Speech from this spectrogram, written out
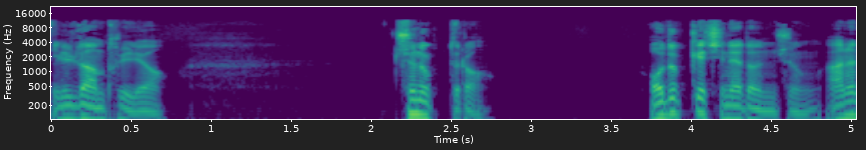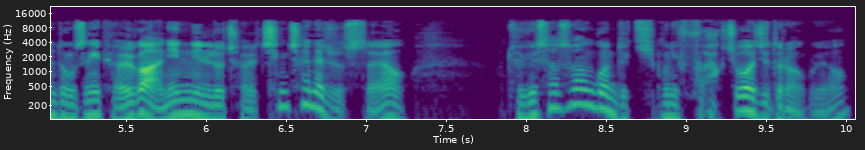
일도 안 풀려. 주눅 들어. 어둡게 지내던 중 아는 동생이 별거 아닌 일로 절 칭찬해줬어요. 되게 사소한 건데 기분이 확 좋아지더라고요.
